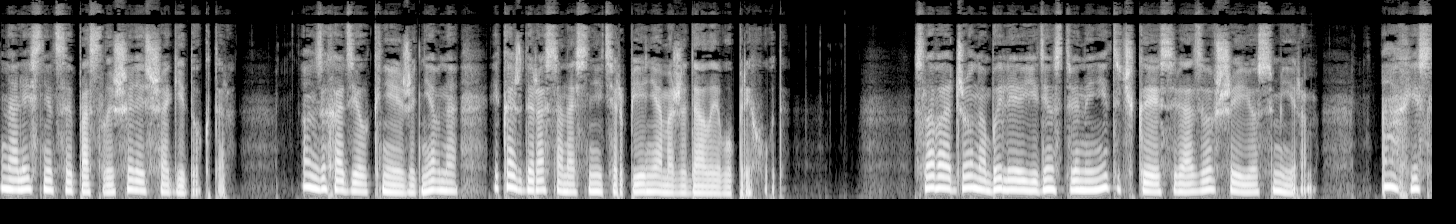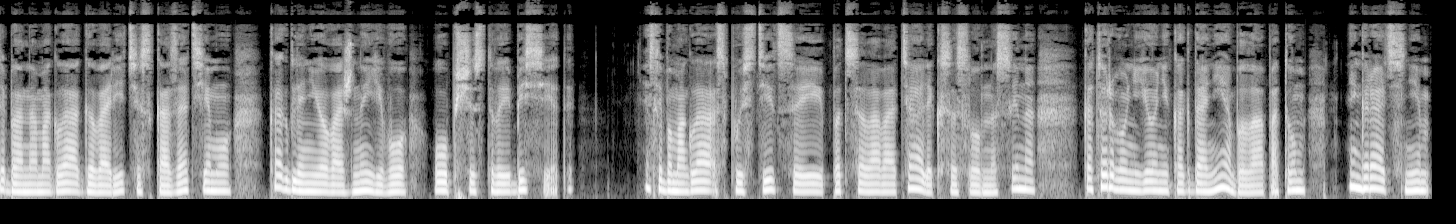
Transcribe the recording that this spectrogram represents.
На лестнице послышались шаги доктора. Он заходил к ней ежедневно, и каждый раз она с нетерпением ожидала его прихода. Слова Джона были единственной ниточкой, связывавшей ее с миром. Ах, если бы она могла говорить и сказать ему, как для нее важны его общество и беседы. Если бы могла спуститься и поцеловать Алекса, словно сына, которого у нее никогда не было, а потом играть с ним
